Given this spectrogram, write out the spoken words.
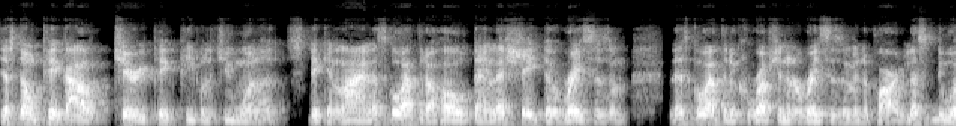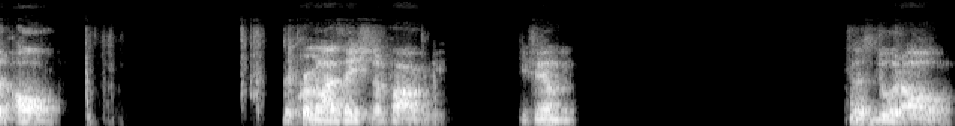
Just don't pick out cherry pick people that you want to stick in line. Let's go after the whole thing. Let's shape the racism. Let's go after the corruption and the racism in the party. Let's do it all. The criminalization of poverty. You feel me? Let's do it all.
